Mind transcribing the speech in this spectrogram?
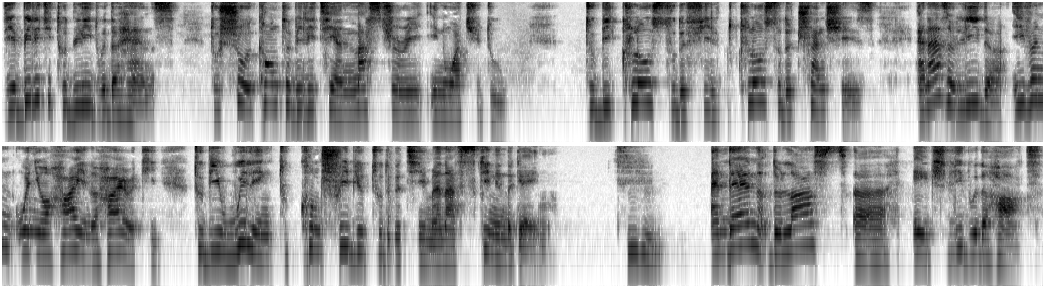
the ability to lead with the hands, to show accountability and mastery in what you do, to be close to the field, close to the trenches. And as a leader, even when you're high in the hierarchy, to be willing to contribute to the team and have skin in the game. Mm-hmm. And then the last uh, H, lead with the heart.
